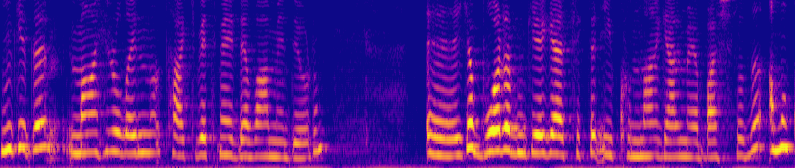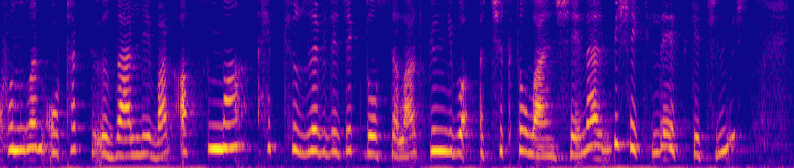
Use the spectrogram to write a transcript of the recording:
Müge'de Mahir olayını takip etmeye devam ediyorum. Ee, ya bu ara Müge'ye gerçekten iyi konular gelmeye başladı. Ama konuların ortak bir özelliği var. Aslında hep çözülebilecek dosyalar, gün gibi açıkta olan şeyler bir şekilde es geçilmiş.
